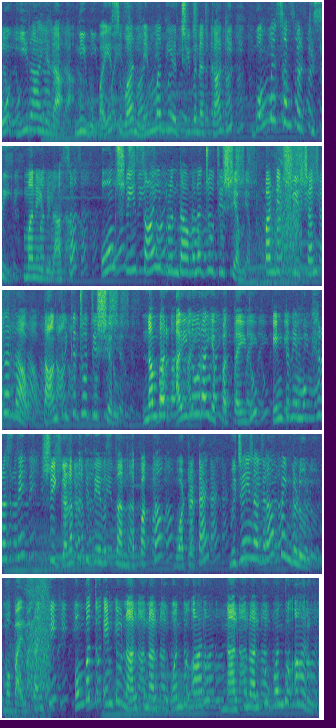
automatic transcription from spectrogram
ಈ ಈರಾಯರ, ನೀವು ಬಯಸುವ ನೆಮ್ಮದಿಯ ಜೀವನಕ್ಕಾಗಿ ಒಮ್ಮೆ ಸಂಪರ್ಕಿಸಿ. ಮನೆ ವಿಳಾಸ, ಓಂ ಶ್ರೀ ಸಾಯಿ ಬೃಂದಾವನ ಜ್ಯೋತಿಷ್ಯಂ. ಪಂಡಿತ್ ಶ್ರೀ ಶಂಕರ್ ರಾವ್, ತಾಂತ್ರಿಕ ಜ್ಯೋತಿಷ್ಯರು. ನಂಬರ್ ಐನೂರ ಎಪ್ಪತ್ತೈದು, ಎಂಟನೇ ಮುಖ್ಯ ರಸ್ತೆ ಶ್ರೀ ಗಣಪತಿ ದೇವಸ್ಥಾನದ ಪಕ್ಕ, water tank, Vijayanagar, Bengaluru. Mobile ಸಂಖ್ಯೆ ಒಂಬತ್ತು ಎಂಟು ನಾಲ್ಕು ನಾಲ್ಕು ಒಂದು ಆರು, ನಾಲ್ಕು ನಾಲ್ಕು ಒಂದು ಆರು.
